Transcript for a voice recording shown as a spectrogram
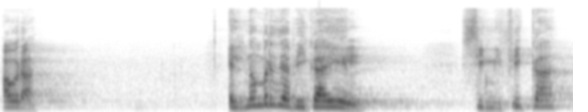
Ahora, el nombre de Abigail significa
